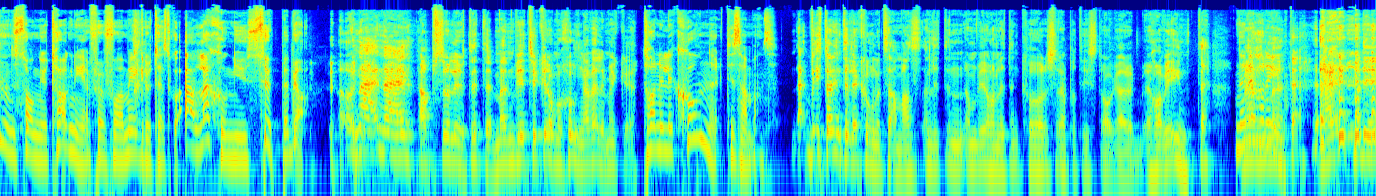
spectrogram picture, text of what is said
sånguttagningar för att få vara med i Grotesco? Alla sjunger ju superbra. Ja, Nej, nej, absolut inte. Men vi tycker om att sjunga väldigt mycket. Tar ni lektioner tillsammans? Nej, vi tar inte lektioner tillsammans. En liten, om vi har en liten kör sådär på tisdagar har vi inte. Nej, det men, har ni eh, inte. Nej, men det är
